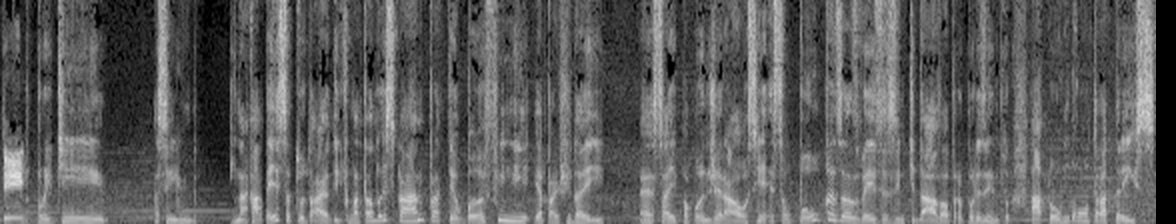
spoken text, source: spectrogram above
Sim. Porque, assim, na cabeça tu. Ah, eu tenho que matar dois caras pra ter o buff e, e a partir daí. É sair pra plano geral, assim, são poucas as vezes em que dava pra, por exemplo, ah, tô um contra três.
